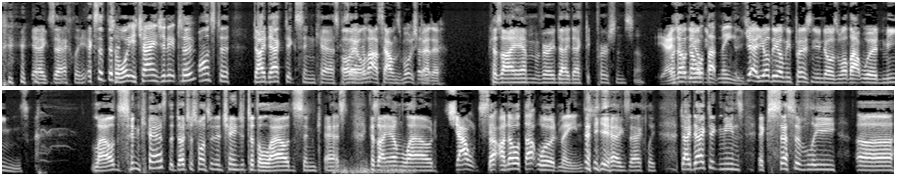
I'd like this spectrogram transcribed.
yeah, exactly. Except that So it what are you changing it to? wants to didactic sincast. Oh, yeah, well, that sounds much better. Because I am a very didactic person. So Yeah, I don't know the what that means. Yeah, you're the only person who knows what that word means. loud sincast. The Duchess wants me to change it to the loud sincast because I am loud. Shout. I know what that word means. yeah, exactly. Didactic means excessively. uh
